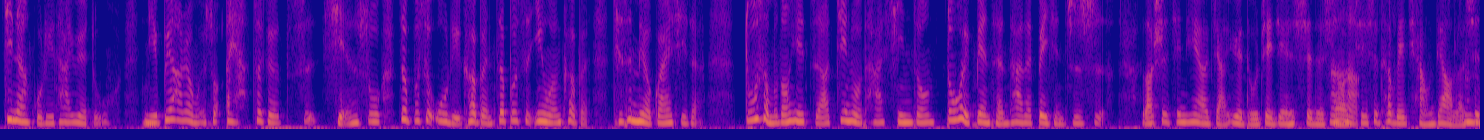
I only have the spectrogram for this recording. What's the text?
尽量鼓励他阅读，你不要认为说，哎呀，这个是闲书，这不是物理课本，这不是英文课本，其实没有关系的。读什么东西，只要进入他心中，都会变成他的背景知识。老师今天要讲阅读这件事的时候，其实特别强调了是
